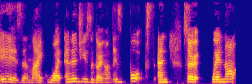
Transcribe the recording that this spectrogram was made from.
is and like what energies are going on. There's books and so we're not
